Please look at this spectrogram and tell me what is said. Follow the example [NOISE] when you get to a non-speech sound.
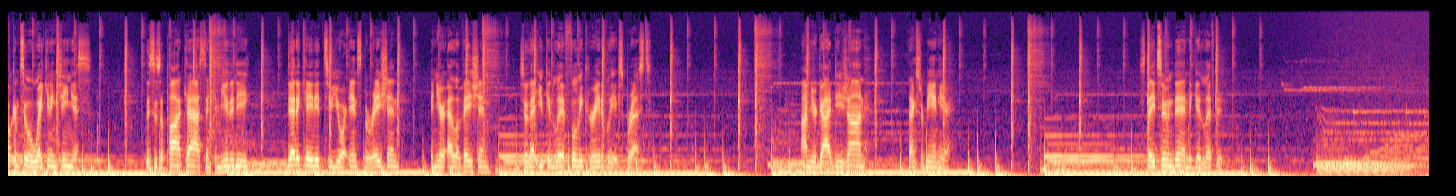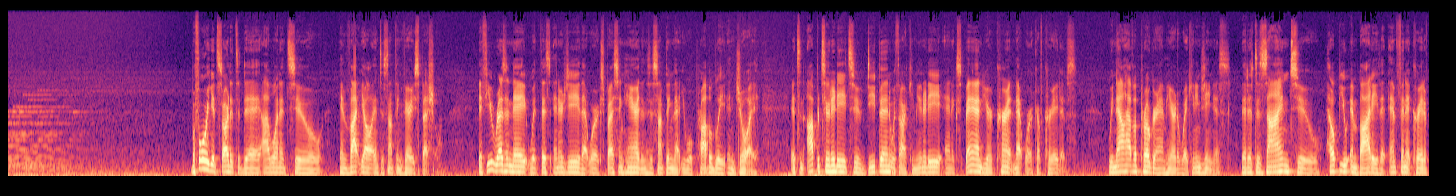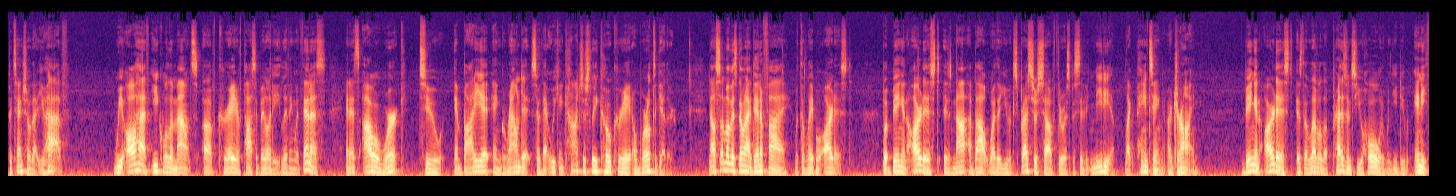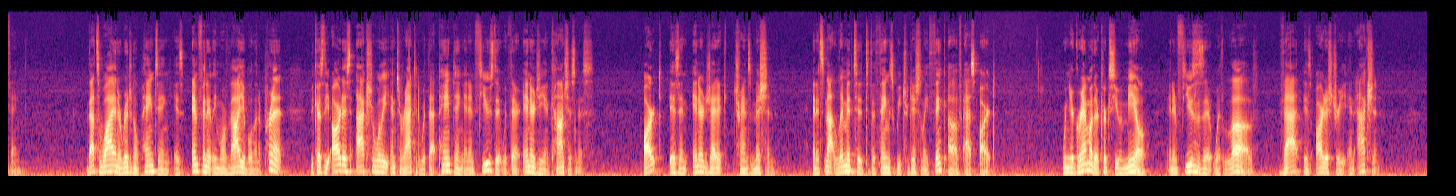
Welcome to Awakening Genius. This is a podcast and community dedicated to your inspiration and your elevation so that you can live fully creatively expressed. I'm your guide, Dijon. Thanks for being here. Stay tuned in to get lifted. Before we get started today, I wanted to invite y'all into something very special. If you resonate with this energy that we're expressing here, then this is something that you will probably enjoy. It's an opportunity to deepen with our community and expand your current network of creatives. We now have a program here at Awakening Genius that is designed to help you embody the infinite creative potential that you have we all have equal amounts of creative possibility living within us, and it's our work to embody it and ground it so that we can consciously co create a world together. Now, some of us don't identify with the label artist, but being an artist is not about whether you express yourself through a specific medium, like painting or drawing. Being an artist is the level of presence you hold when you do anything. That's why an original painting is infinitely more valuable than a print because the artist actually interacted with that painting and infused it with their energy and consciousness. Art is an energetic transmission, and it's not limited to the things we traditionally think of as art. When your grandmother cooks you a meal and infuses it with love, that is artistry in action.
